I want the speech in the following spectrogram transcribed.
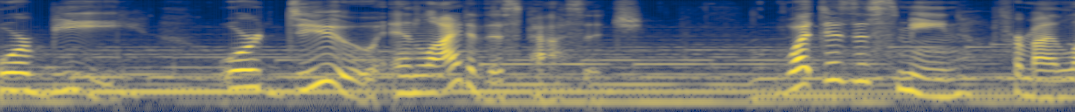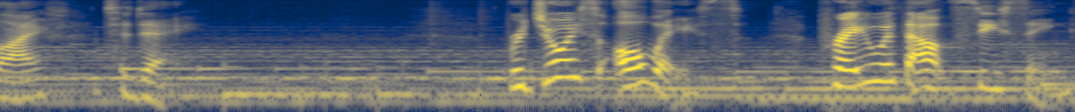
or be, or do in light of this passage? What does this mean for my life today? Rejoice always, pray without ceasing.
